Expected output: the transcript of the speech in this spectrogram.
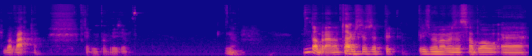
chyba warto, tak bym powiedział. No. Dobra, no to tak. myślę, że Prismy mamy ze sobą. E,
